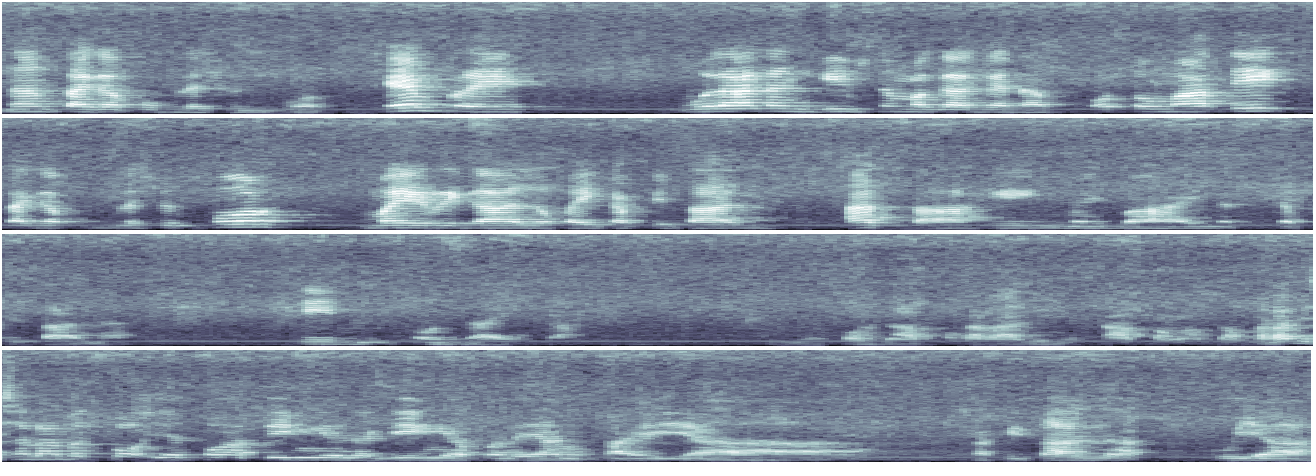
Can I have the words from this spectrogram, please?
ng taga-Poblacion 4. Syempre, wala nang games na magaganap. Automatic, taga-Poblacion 4, may regalo kay Kapitan at sa aking may bahay na si Kapitana, Team Ozaika. Ako, napakaraming kapang-abang. Maraming salamat po. Yan po ating naging uh, panayam kay uh, Kapitan at Kuya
